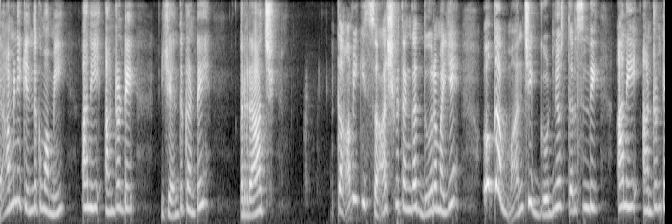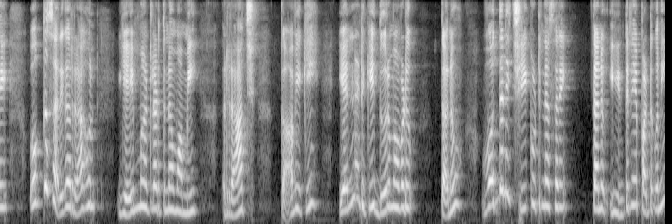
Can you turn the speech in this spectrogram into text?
యామినికి ఎందుకు మమ్మీ అని అంటుంటే ఎందుకంటే రాజ్ కావికి శాశ్వతంగా దూరం అయ్యే ఒక మంచి గుడ్ న్యూస్ తెలిసింది అని అంటుంటే ఒక్కసారిగా రాహుల్ ఏం మాట్లాడుతున్నావు మమ్మీ రాజ్ కావ్యకి ఎన్నటికీ దూరం అవ్వడు తను వద్దని చీకుట్టినా సరే తను ఇంటినే పట్టుకుని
